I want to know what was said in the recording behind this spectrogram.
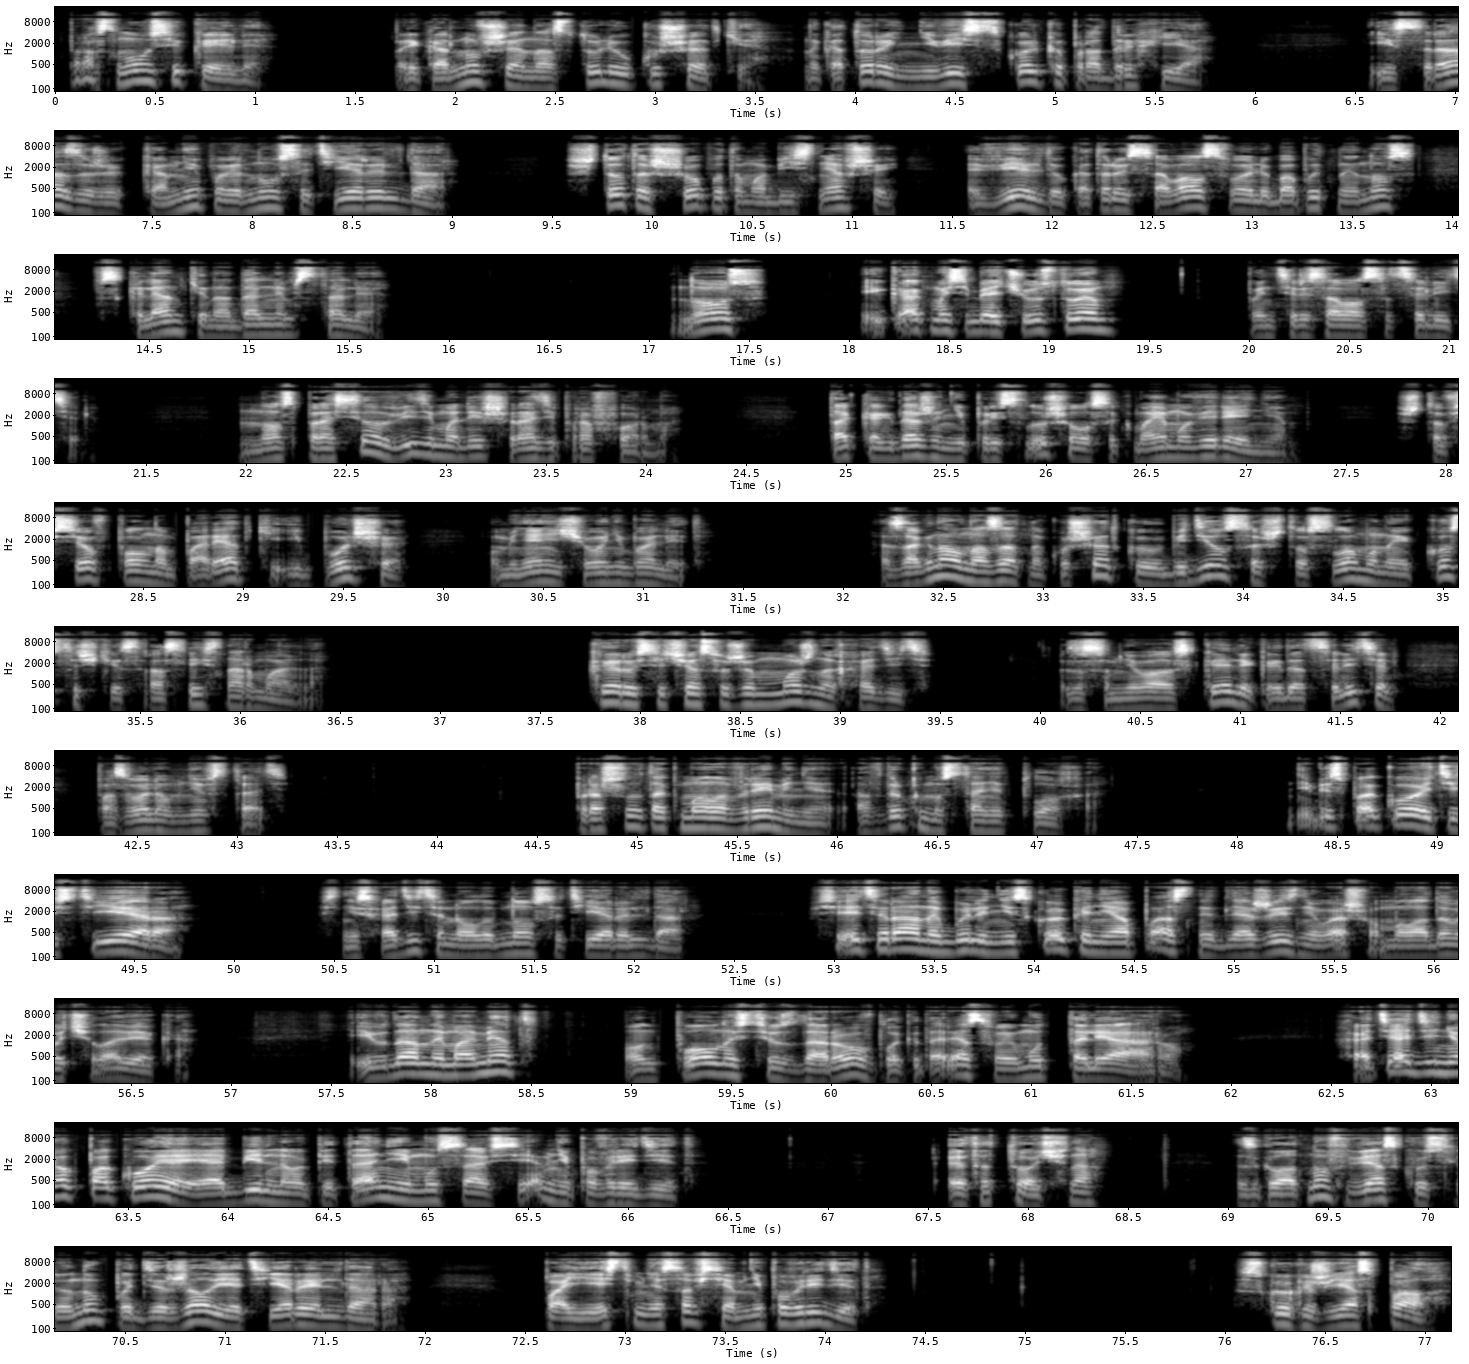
Проснулась и Кейли, прикорнувшая на стуле у кушетки, на которой не весь сколько продрых я. И сразу же ко мне повернулся Тьер Эльдар, что-то шепотом объяснявший Вельду, который совал свой любопытный нос в склянке на дальнем столе. «Ну-с, и как мы себя чувствуем?» — поинтересовался целитель. Но спросил, видимо, лишь ради проформы, так как даже не прислушивался к моим уверениям, что все в полном порядке и больше у меня ничего не болит. Загнал назад на кушетку и убедился, что сломанные косточки срослись нормально. «Кэру сейчас уже можно ходить?» — засомневалась Келли, когда целитель позволил мне встать. Прошло так мало времени, а вдруг ему станет плохо? «Не беспокойтесь, Тьера!» Снисходительно улыбнулся Тьер Эльдар. «Все эти раны были нисколько не опасны для жизни вашего молодого человека. И в данный момент он полностью здоров благодаря своему Талиару. Хотя денек покоя и обильного питания ему совсем не повредит». «Это точно!» Сглотнув вязкую слюну, поддержал я Тьера Эльдара. «Поесть мне совсем не повредит». «Сколько же я спал?»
